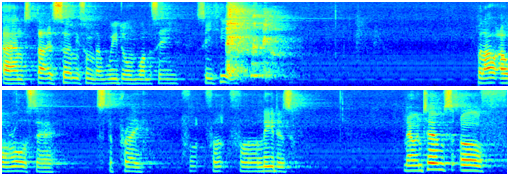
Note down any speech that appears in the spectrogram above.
and that is certainly something that we don't want to see, see here. But our, our role is to, is to pray for, for, for leaders. Now, in terms of,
